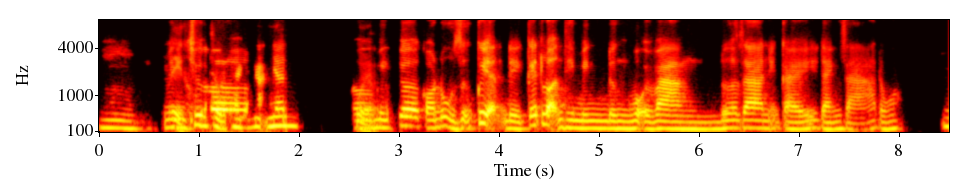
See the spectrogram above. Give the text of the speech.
Ừ. để Mình không chưa trở thành nạn nhân của mình chưa có đủ dữ kiện để kết luận thì mình đừng vội vàng đưa ra những cái đánh giá đúng không? Ừ,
